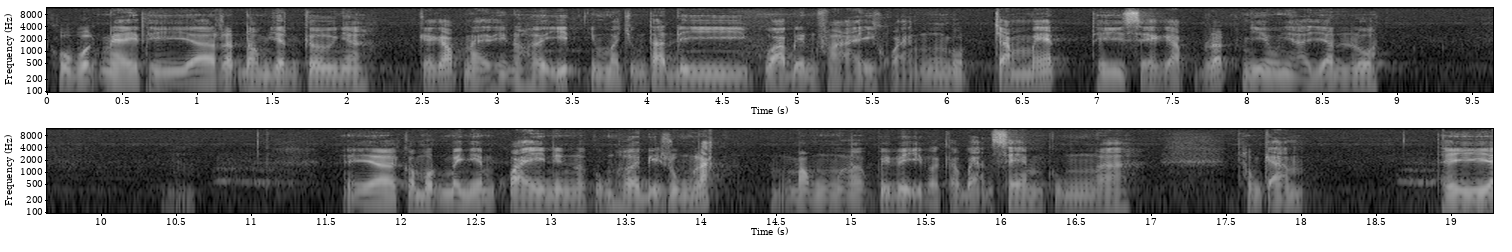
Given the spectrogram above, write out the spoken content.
Khu vực này thì à, rất đông dân cư nha. Cái góc này thì nó hơi ít, nhưng mà chúng ta đi qua bên phải khoảng 100 mét thì sẽ gặp rất nhiều nhà dân luôn. Thì à, có một mình em quay nên nó cũng hơi bị rung lắc. Mong à, quý vị và các bạn xem cũng thông cảm. Thì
